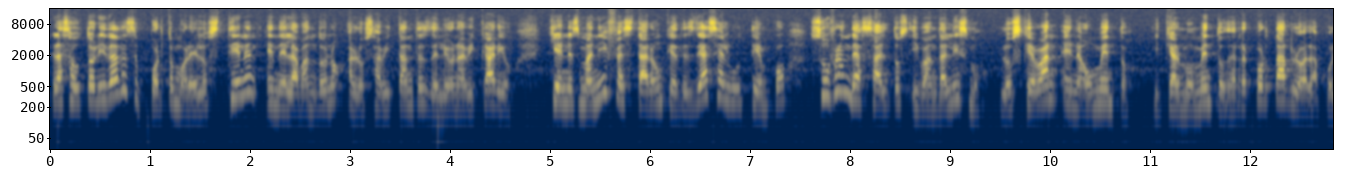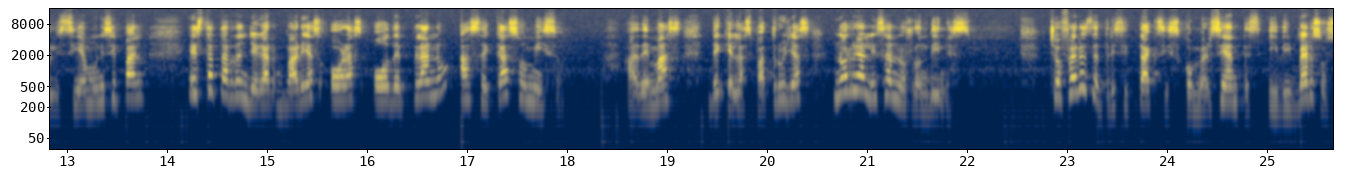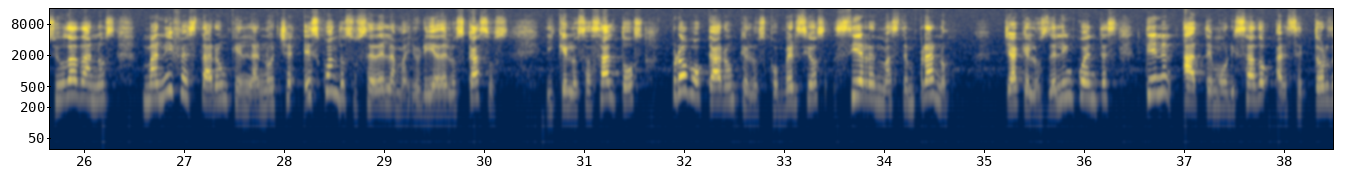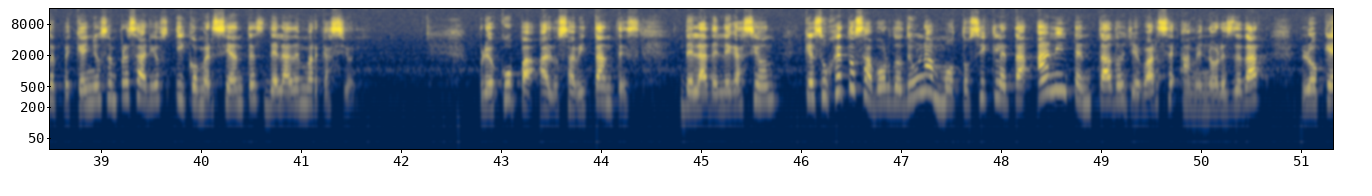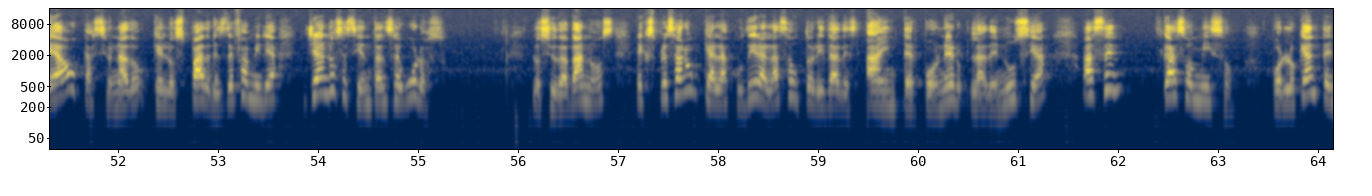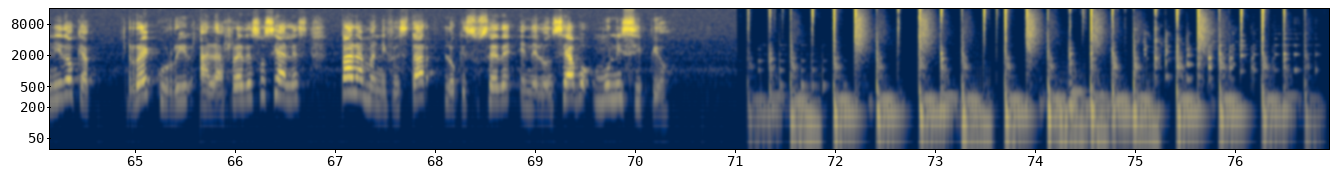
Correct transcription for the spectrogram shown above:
Las autoridades de Puerto Morelos tienen en el abandono a los habitantes de Leona Vicario, quienes manifestaron que desde hace algún tiempo sufren de asaltos y vandalismo, los que van en aumento, y que al momento de reportarlo a la policía municipal, esta tarda en llegar varias horas o de plano hace caso omiso, además de que las patrullas no realizan los rondines. Choferes de tricitaxis, comerciantes y diversos ciudadanos manifestaron que en la noche es cuando sucede la mayoría de los casos y que los asaltos provocaron que los comercios cierren más temprano, ya que los delincuentes tienen atemorizado al sector de pequeños empresarios y comerciantes de la demarcación. Preocupa a los habitantes de la delegación que sujetos a bordo de una motocicleta han intentado llevarse a menores de edad, lo que ha ocasionado que los padres de familia ya no se sientan seguros. Los ciudadanos expresaron que al acudir a las autoridades a interponer la denuncia, hacen caso omiso, por lo que han tenido que recurrir a las redes sociales para manifestar lo que sucede en el onceavo municipio.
